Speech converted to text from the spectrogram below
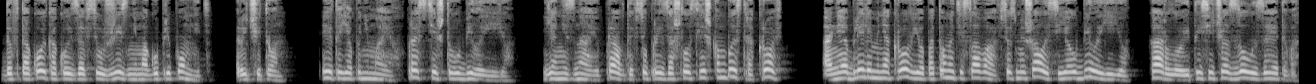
Да в такой, какой за всю жизнь не могу припомнить», — рычит он. И это я понимаю. Прости, что убила ее. Я не знаю, правда, все произошло слишком быстро, кровь. Они облили меня кровью, а потом эти слова. Все смешалось, и я убила ее. Карло, и ты сейчас зол из-за этого.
